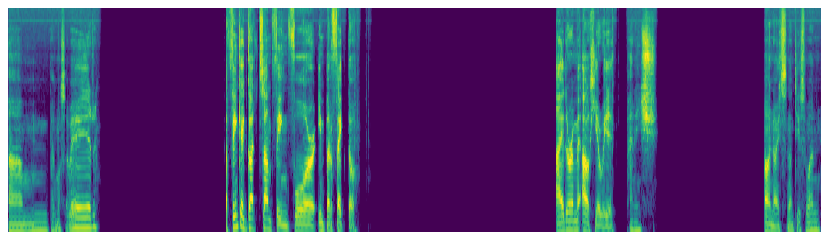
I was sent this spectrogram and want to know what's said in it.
Um, vamos a ver. I think I got something for imperfecto. I don't remember. Oh, here we it. Spanish. Oh no, it's not this one.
